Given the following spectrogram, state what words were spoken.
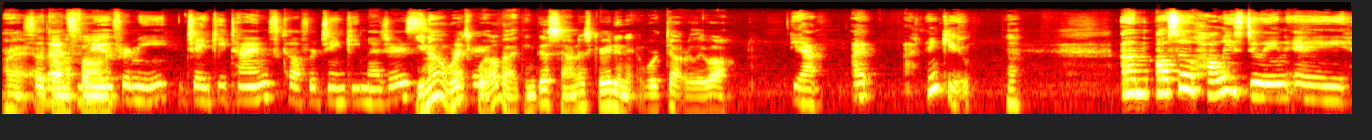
Right. So like that's new for me. Janky times call for janky measures. You know, it works well though. I think the sound is great, and it worked out really well. Yeah, I, I thank you. Yeah. Um. Also, Hollie's doing a.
